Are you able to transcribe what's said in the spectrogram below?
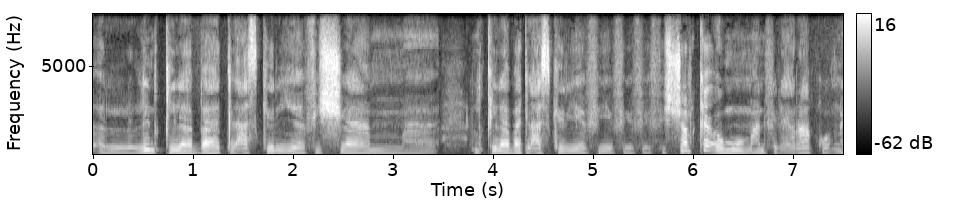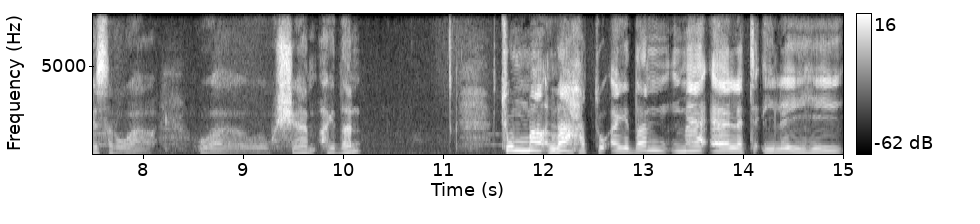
الانقلابات العسكرية في الشام الانقلابات العسكرية في, في, في, في الشرق عموما في العراق ومصر والشام أيضا. ثم لاحظت أيضا ما آلت إليه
